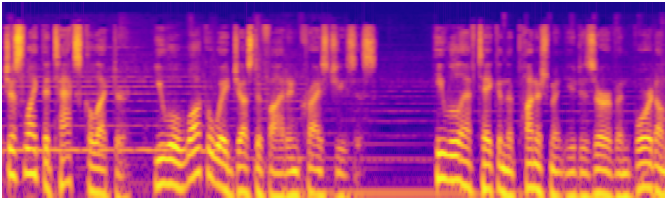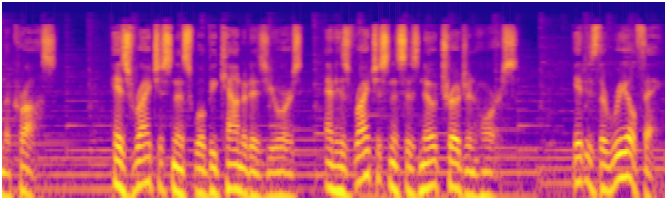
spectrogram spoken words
Just like the tax collector, you will walk away justified in Christ Jesus. He will have taken the punishment you deserve and bore it on the cross. His righteousness will be counted as yours, and his righteousness is no Trojan horse. It is the real thing.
